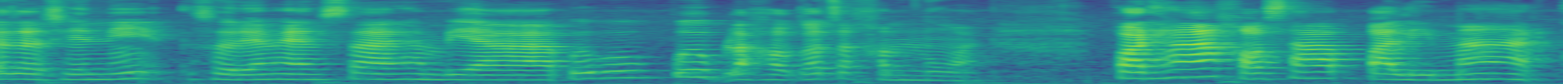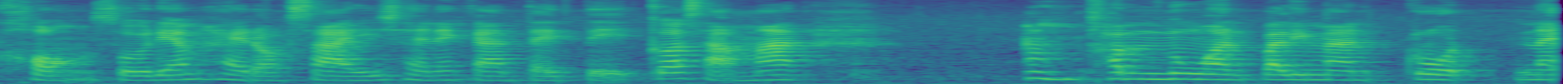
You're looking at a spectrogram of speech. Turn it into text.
ก็จะเช่นนี้โซเดียมไฮดรอกไซด์ทำยาปุ๊บปุ๊บปุ๊บแล้วเขาก็จะคำนวณพอถ้าเขาทราบปริมาตรของโซเดียมไฮดรอกไซด์ที่ใช้ในการไตเตรตก็สามารถ คำนวณปริมาณกรดใน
